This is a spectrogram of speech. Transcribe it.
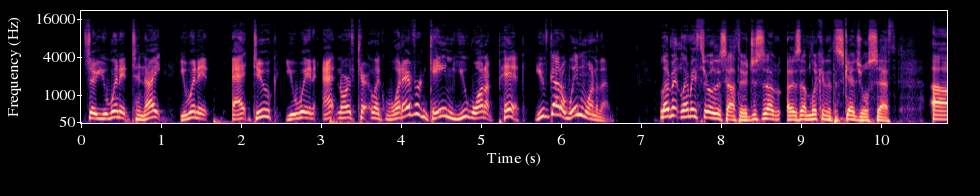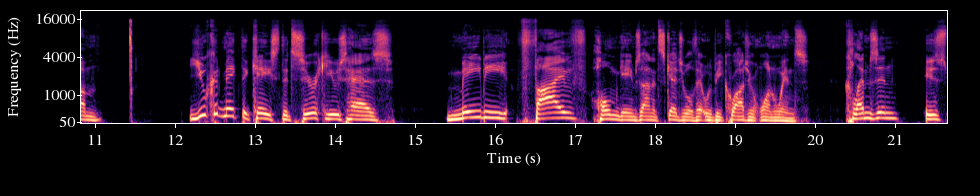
So you win it tonight, you win it at Duke, you win at North Carolina, like whatever game you want to pick, you've got to win one of them. Let me let me throw this out there, just as, as I'm looking at the schedule, Seth. Um, you could make the case that Syracuse has maybe five home games on its schedule that would be quadrant one wins. Clemson is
